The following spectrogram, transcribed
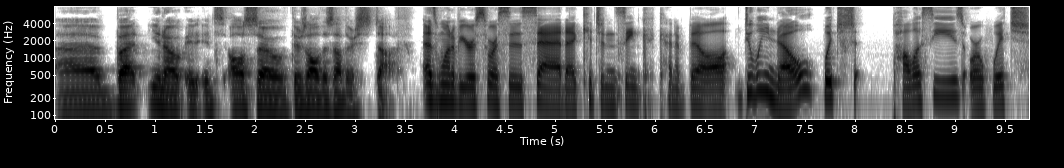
Uh, but you know, it, it's also there's all this other stuff. As one of your sources said, a kitchen sink kind of bill. Do we know which policies or which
